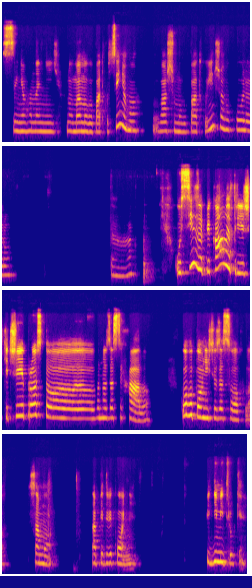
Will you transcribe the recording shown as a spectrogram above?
синього на ній. Ну, в моєму випадку синього, у вашому випадку іншого кольору. Так. Усі запікали трішки, чи просто е, воно засихало? Кого повністю засохло само? на підвіконні. Підніміть руки.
